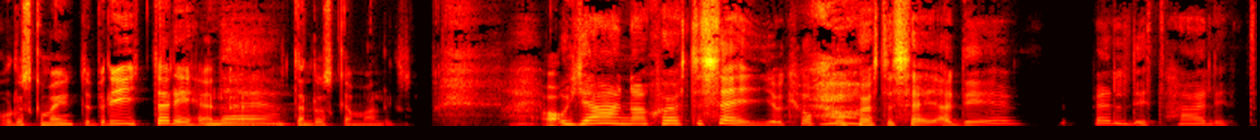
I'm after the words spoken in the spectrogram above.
Och då ska man ju inte bryta det heller. Nej. Utan då ska man liksom Ja. Och hjärnan sköter sig och kroppen ja. sköter sig. Det är väldigt härligt.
